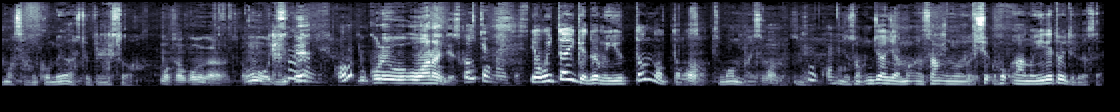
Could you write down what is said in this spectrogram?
まあ3個目はしときますわ。もう3個目からなんですか？もう、そうなんですか？え？もうこれを追わないんですか？いいじゃないですいや、置いたいけど、でも言ったんだったらさ、つまんないつまんないじゃあ、じゃあ、まあ、あの、入れといてください。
